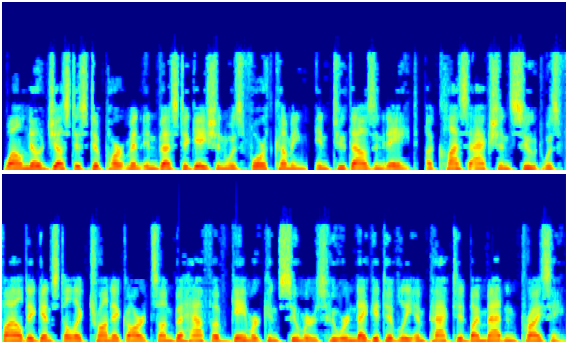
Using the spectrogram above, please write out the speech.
While no Justice Department investigation was forthcoming, in 2008, a class action suit was filed against Electronic Arts on behalf of gamer consumers who were negatively impacted by Madden pricing.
